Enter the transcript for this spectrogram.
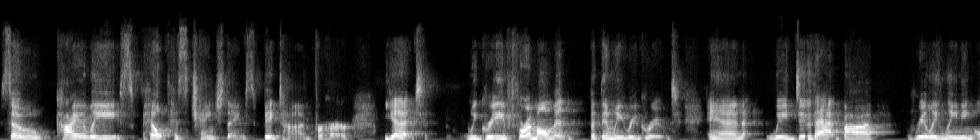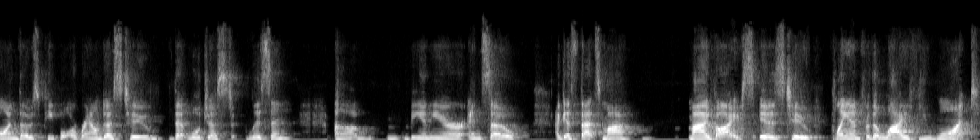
So Kylie's health has changed things big time for her. Yet we grieved for a moment, but then we regrouped. And we do that by really leaning on those people around us too that will just listen um, be an ear. And so i guess that's my my advice is to plan for the life you want.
